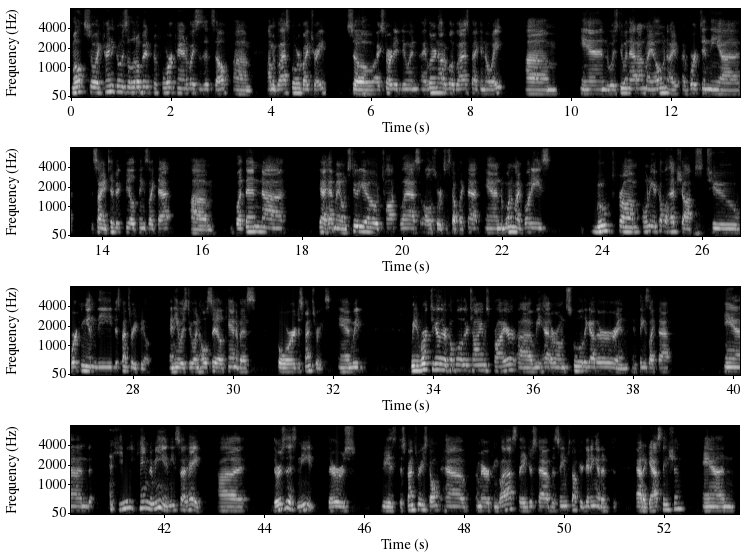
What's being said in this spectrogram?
well, so it kind of goes a little bit before Canna devices itself. Um, I'm a glass blower by trade. So I started doing, I learned how to blow glass back in 08 um, and was doing that on my own. I, have worked in the, uh, the scientific field, things like that. Um, but then, uh, yeah, I had my own studio, talk glass, all sorts of stuff like that. And one of my buddies moved from owning a couple head shops to working in the dispensary field. And he was doing wholesale cannabis for dispensaries. And we we worked together a couple other times prior. Uh, we had our own school together and, and things like that. And he came to me and he said, Hey, uh, there's this need. There's these dispensaries don't have American glass. They just have the same stuff you're getting at a at a gas station, and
